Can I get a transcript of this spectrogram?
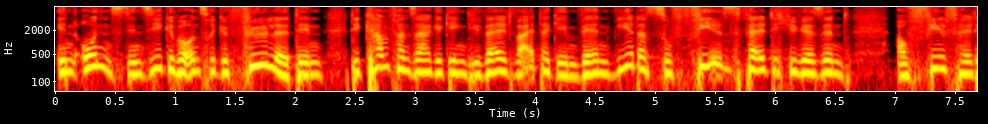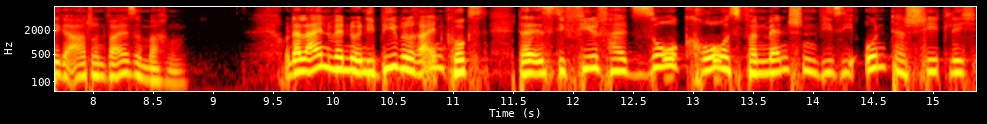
in uns, den Sieg über unsere Gefühle, den, die Kampfansage gegen die Welt weitergeben, werden wir das so vielfältig wie wir sind, auf vielfältige Art und Weise machen. Und allein wenn du in die Bibel reinguckst, da ist die Vielfalt so groß von Menschen, wie sie unterschiedlich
